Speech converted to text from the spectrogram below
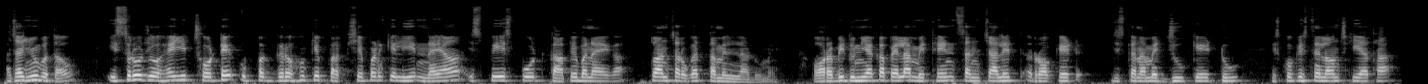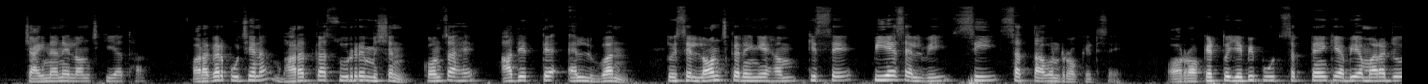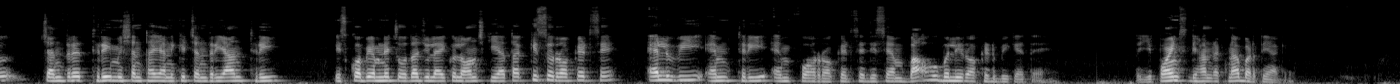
अच्छा यूँ बताओ, इसरो जो है, ये छोटे उपग्रहों के प्रक्षेपण के लिए नया स्पेस पोर्ट कहाँ पे बनाएगा? तो आंसर होगा तमिलनाडु में। और अभी दुनिया का पहला मिथेन संचालित रॉकेट जिसका नाम है जू के टू इसको किसने लॉन्च किया था? चाइना ने लॉन्च किया था। और अगर पूछे ना, भारत का सूर्य मिशन कौन सा है? Aditya L one. तो इसे लॉन्च करेंगे हम किससे? P S L V C सत्तावन रॉकेट से। और रॉकेट तो ये भी पूछ सकते हैं कि अभी हमारा जो चंद्र थ्री मिशन था, यानी कि चंद्रयान थ्री इसको अभी हमने चौदह जुलाई को लॉन्च किया था। किस रॉकेट से? L V M three M four rocket से, जिसे हम बाहुबली रॉकेट भी कहते हैं। तो ये पॉइंट्स ध्यान रखना, बढ़ते आगे।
